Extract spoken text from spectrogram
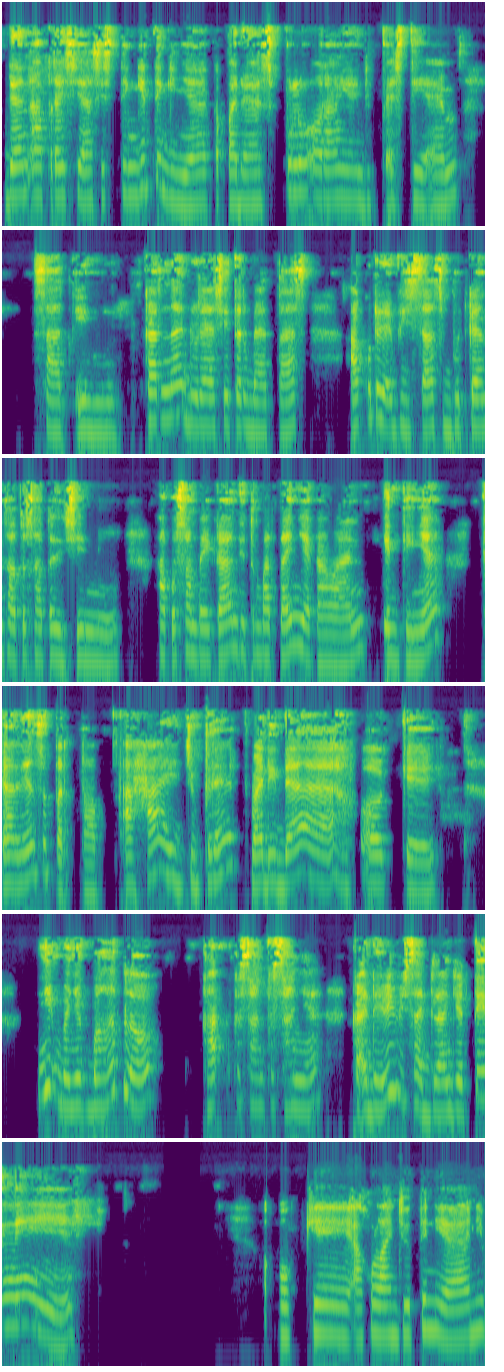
dan apresiasi setinggi-tingginya kepada 10 orang yang di PSDM saat ini. Karena durasi terbatas, aku tidak bisa sebutkan satu-satu di sini. Aku sampaikan di tempat lain ya kawan. Intinya, kalian super top. Ahai, jubret, wadidah. Oke. Okay. Ini banyak banget loh Kak, kesan-pesannya Kak Dewi bisa dilanjutin nih. Oke, aku lanjutin ya. Ini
